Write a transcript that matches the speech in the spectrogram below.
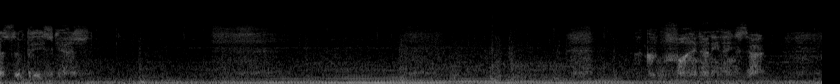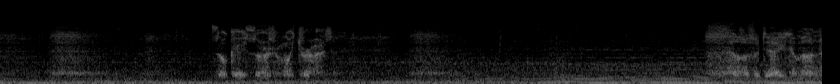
Rest in peace, Cash. I couldn't find anything, sir. It's okay, Sergeant. We tried. Hell of a day, Commander.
